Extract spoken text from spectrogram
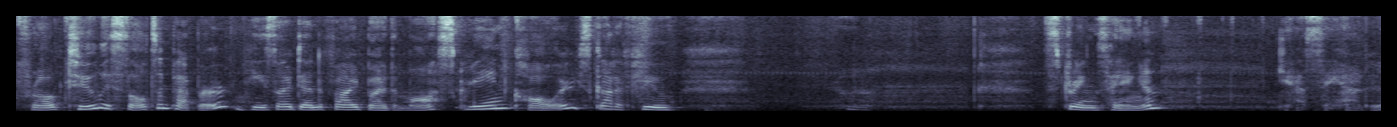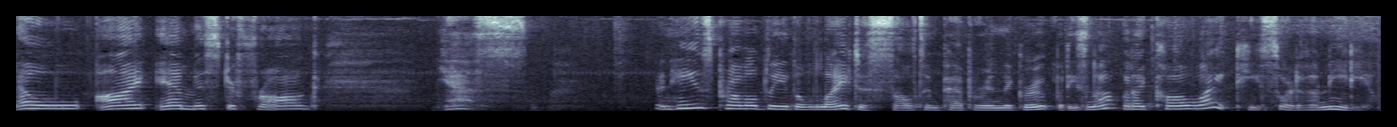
Frog 2 is salt and pepper. He's identified by the moss green collar. He's got a few strings hanging. Yes, say hello. I am Mr. Frog. Yes. And he's probably the lightest salt and pepper in the group, but he's not what I'd call light. He's sort of a medium.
